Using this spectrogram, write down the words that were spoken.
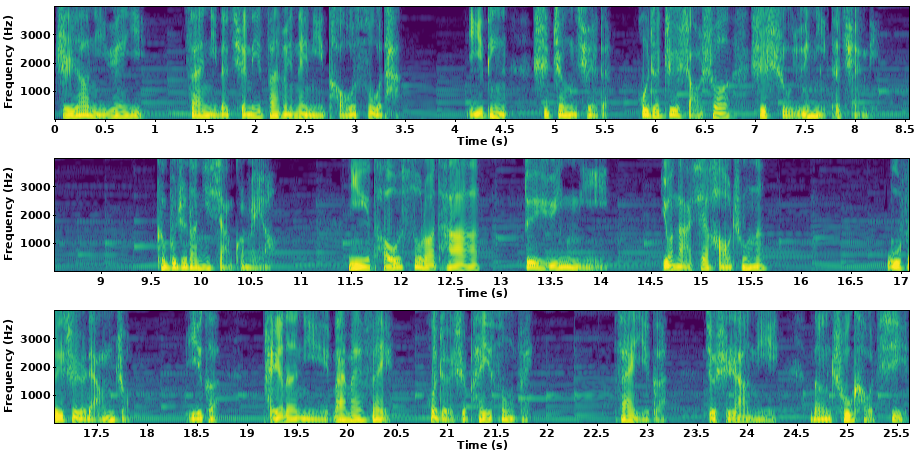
只要你愿意，在你的权利范围内，你投诉他，一定是正确的，或者至少说是属于你的权利。可不知道你想过没有，你投诉了他，对于你有哪些好处呢？无非是两种，一个赔了你外卖费或者是配送费，再一个就是让你能出口气，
